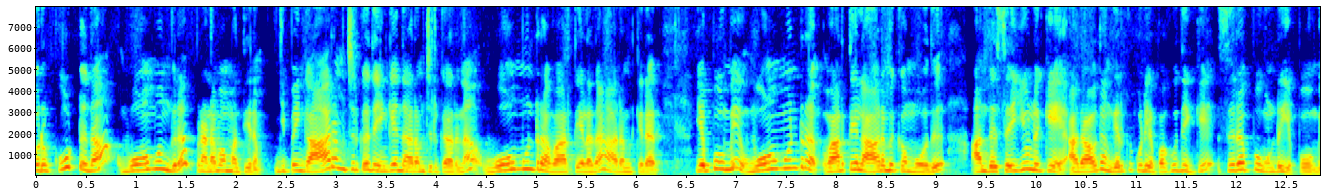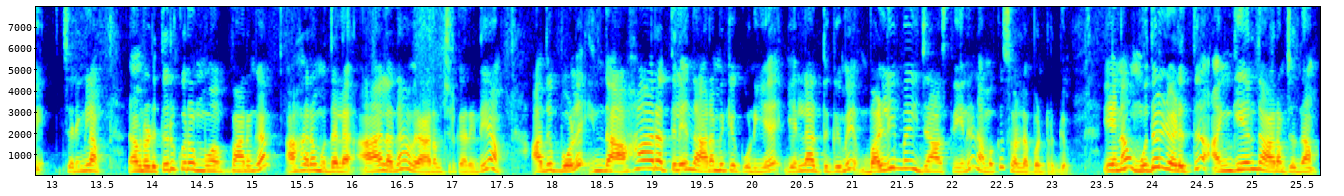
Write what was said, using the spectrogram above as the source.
ஒரு கூட்டு தான் ஓமுங்கிற பிரணவ மந்திரம். இப்போ இங்கே ஆரம்பிச்சிருக்கிறது எங்கேருந்து ஆரம்பிச்சிருக்காருன்னா ஓமுன்ற வார்த்தையில் தான் ஆரம்பிக்கிறார். எப்போவுமே ஓமுன்ற வார்த்தையில் ஆரம்பிக்கும் போது அந்த செய்யுளுக்கே அதாவது அங்கே இருக்கக்கூடிய பகுதிக்கு சிறப்பு உண்டு எப்போவுமே. சரிங்களா? நம்மளோட திருக்குறள் பாருங்கள் அகர முதல ஆல தான் அவர் ஆரம்பிச்சிருக்காரு இல்லையா? அதுபோல் இந்த அகாரத்திலேருந்து ஆரம்பிக்கக்கூடிய எல்லாத்துக்குமே வலிமை ஜாஸ்தின்னு நமக்கு சொல்லப்பட்டிருக்கு. ஏன்னா முதல் எழுத்து அங்கேருந்து ஆரம்பிச்சது தான்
